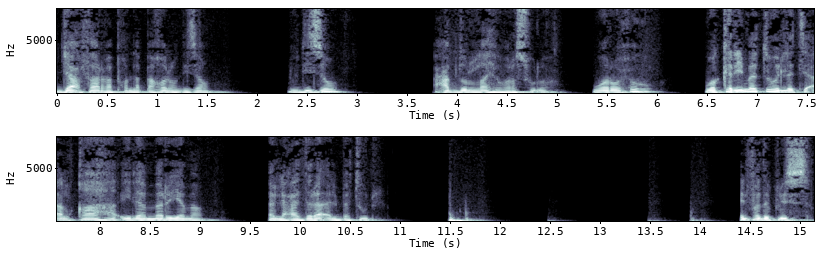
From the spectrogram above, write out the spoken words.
Ja'far va prendre la parole en disant Nous disons Abdullah wa Rasuluh Une fois de plus,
